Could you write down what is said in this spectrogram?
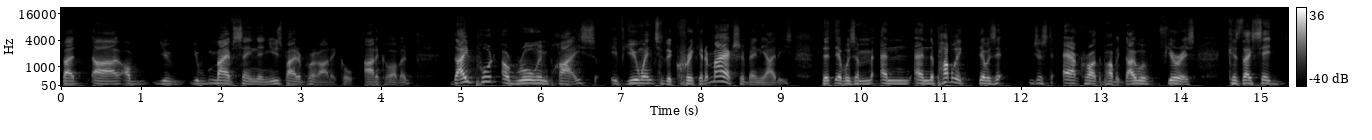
but uh, I've, you you may have seen the newspaper article, article of it. They put a rule in place if you went to the cricket, it may actually have been the 80s, that there was a and, and the public, there was a, just outcry at the public. They were furious because they said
